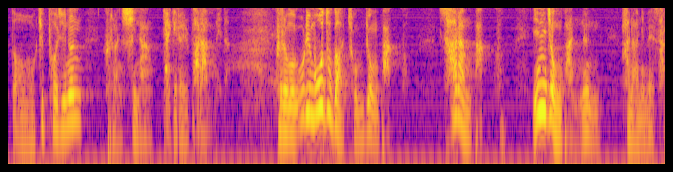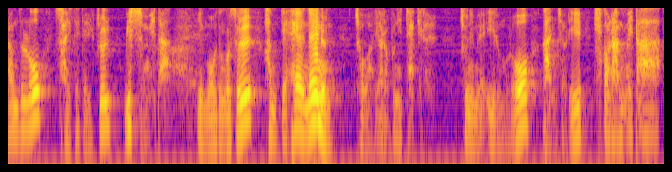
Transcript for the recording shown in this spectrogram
또 깊어지는 그런 신앙 되기를 바랍니다. 그러면 우리 모두가 존경받고 사랑받고 인정받는 하나님의 사람들로 살게 될 줄 믿습니다. 이 모든 것을 함께 해내는 저와 여러분이 되기를 주님의 이름으로 간절히 축원합니다.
